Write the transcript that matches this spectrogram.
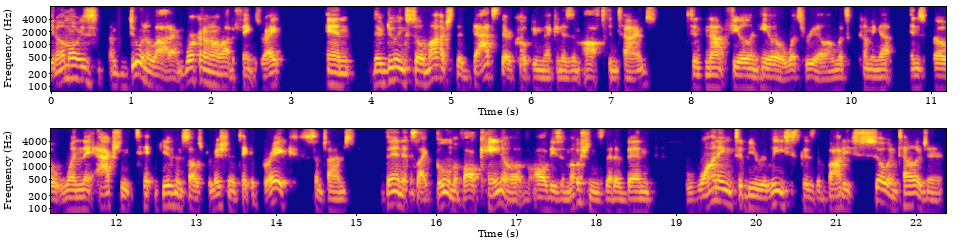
You know, I'm always I'm doing a lot. I'm working on a lot of things, right? And they're doing so much that that's their coping mechanism oftentimes to not feel and heal what's real and what's coming up. And so when they actually t- give themselves permission to take a break, sometimes then it's like boom, a volcano of all these emotions that have been wanting to be released because the body's so intelligent.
